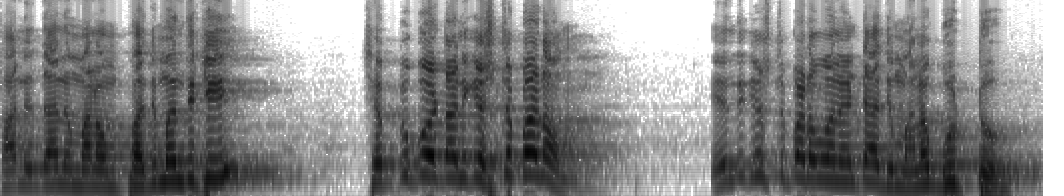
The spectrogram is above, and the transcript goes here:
కానీ దాన్ని మనం పది మందికి చెప్పుకోవటానికి ఇష్టపడం. ఎందుకు ఇష్టపడము అని అంటే అది మన గుట్టు.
